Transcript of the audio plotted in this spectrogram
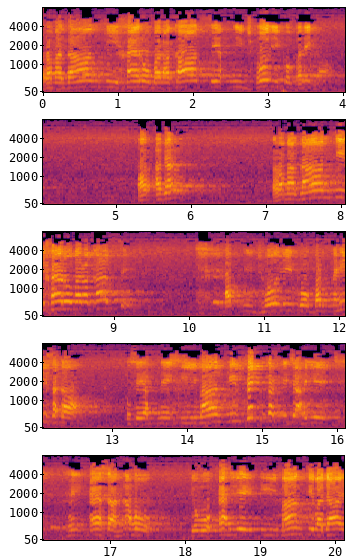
رمضان کی خیر و برکات سے اپنی جھولی کو بھرے گا۔ اور اگر رمضان کی خیر و برکات سے اپنی جھولی کو بڑھ نہیں سکا اسے اپنے ایمان کی فکر کرنی چاہیے۔ کہیں ایسا نہ ہو کہ وہ اہل ایمان کی بجائے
